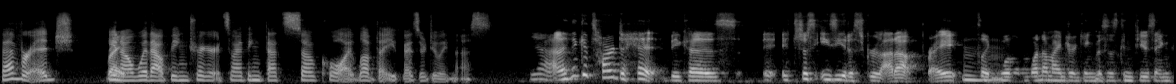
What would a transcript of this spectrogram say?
beverage, right. you know, without being triggered. So I think that's so cool. I love that you guys are doing this. Yeah, and I think it's hard to hit because it's just easy to screw that up, right? Mm-hmm. It's like, mm-hmm. well, what am I drinking? This is confusing.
